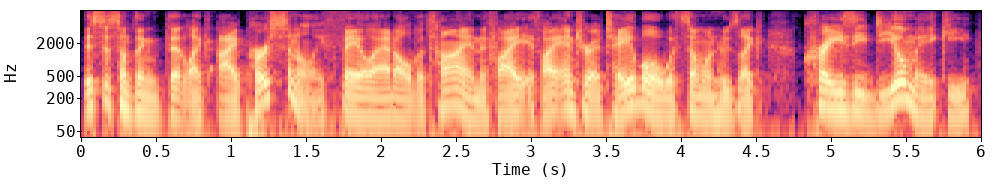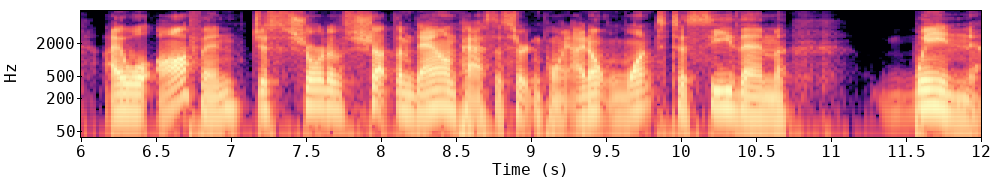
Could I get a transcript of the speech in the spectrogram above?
this is something that like I personally fail at all the time. If I if I enter a table with someone who's like crazy deal makey, I will often just sort of shut them down past a certain point. I don't want to see them win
